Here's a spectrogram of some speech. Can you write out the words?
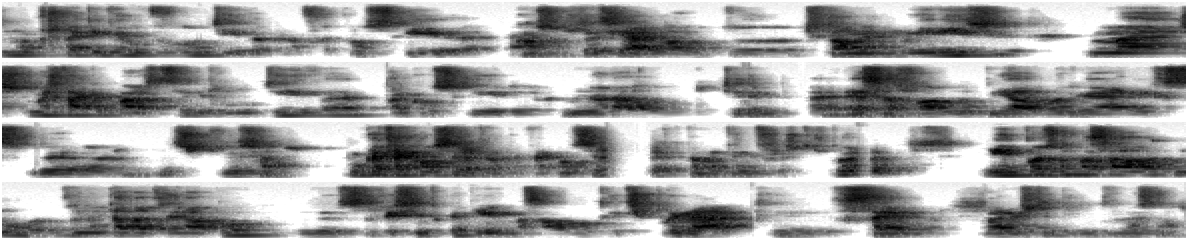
uma perspectiva evolutiva que não foi conseguida consubstanciar logo de, totalmente no início, mas, mas está capaz de ser evolutiva para conseguir melhorar ao longo do tempo essa forma de albergar e receber as exposições. O Café Concerto, o Café Concerto também tem infraestrutura, e depois uma sala, como eu também estava a dizer há pouco, de serviço educativo, uma sala multidisciplinar que recebe vários tipos de intervenções.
